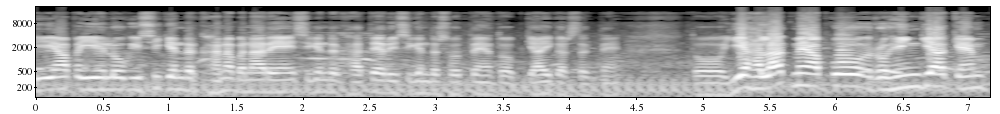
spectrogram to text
यहाँ पे ये लोग इसी के अंदर खाना बना रहे हैं, इसी के अंदर खाते हैं और इसी के अंदर सोते हैं तो अब क्या ही कर सकते हैं? तो ये हालात मैं आपको रोहिंग्या कैंप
